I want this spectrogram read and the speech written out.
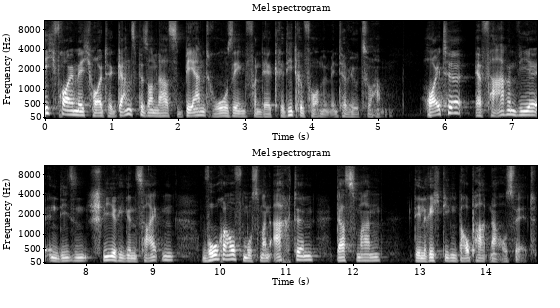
Ich freue mich heute ganz besonders, Bernd Rosing von der Kreditreform im Interview zu haben. Heute erfahren wir in diesen schwierigen Zeiten, worauf muss man achten, dass man den richtigen Baupartner auswählt.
